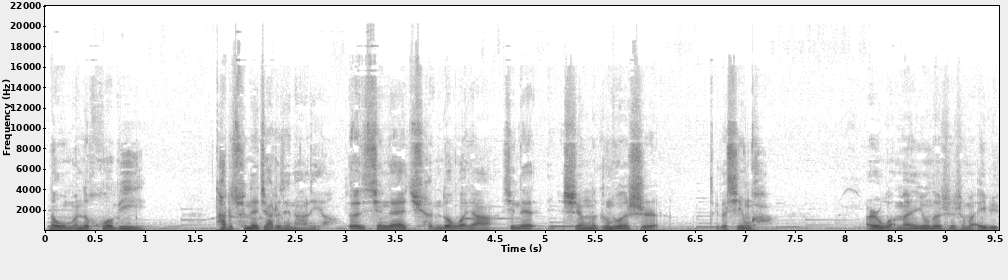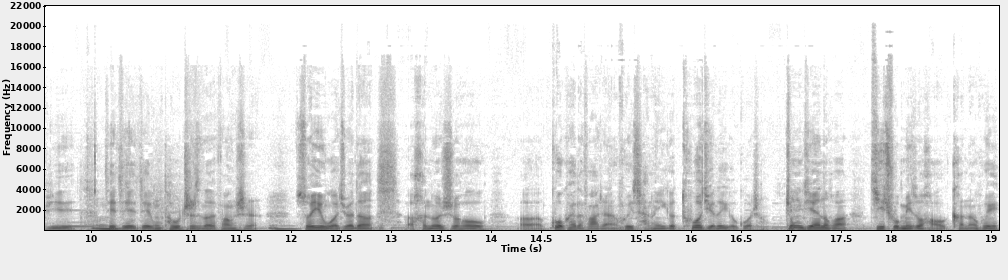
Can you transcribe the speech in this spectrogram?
那我们的货币。它的存在价值在哪里啊？呃，现在很多国家现在使用的更多的是这个信用卡，而我们用的是什么 A P P 这这这种透支的方式，所以我觉得很多时候呃过快的发展会产生一个脱节的一个过程，中间的话基础没做好，可能会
